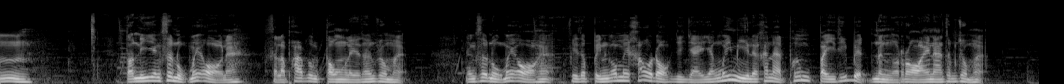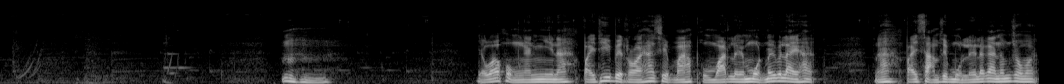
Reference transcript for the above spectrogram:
อืม ตอนนี้ยังสนุกไม่ออกนะสารภาพตรงๆเลยท่านผู้ชมฮะยังสนุกไม่ออกฮะฟีสปินก็ไม่เข้าดอกใหญ่ๆ ยังไม่มีเลยขนาดเพิ่มไปที่เบ็ดหนึ่งร้อยนะท่านผู้ชมฮะ อือหือ เดี๋ยวว่าผมงานงี้นะ ไปที่เบ็ดร้อยห้าสิบมา ผมวัดเลยหมดไม่เป็นไรฮะนะไปสามสิบหมุนเลยแล้วกันท่านผู้ชมฮะ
